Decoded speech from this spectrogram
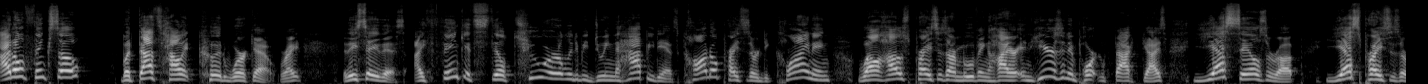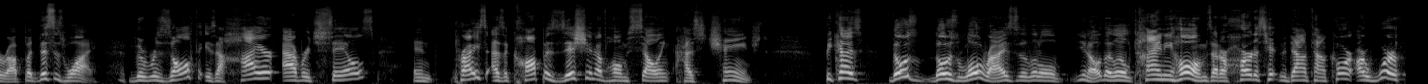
I don't think so, but that's how it could work out, right? They say this I think it's still too early to be doing the happy dance. Condo prices are declining while house prices are moving higher. And here's an important fact, guys. Yes, sales are up. Yes, prices are up, but this is why. The result is a higher average sales and price as a composition of home selling has changed. Because those those low rise, the little, you know, the little tiny homes that are hardest hit in the downtown core are worth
